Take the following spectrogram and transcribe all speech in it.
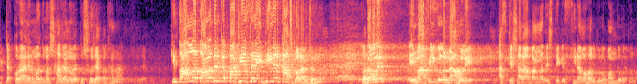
একটা কোরআনের মজমা সাজানো এত সোজা কথা না। কিন্তু আল্লাহ তো আমাদেরকে পাঠিয়েছেন এই দিনের কাজ করার জন্য। কথা বলেন? এই মাহফিলগুলো না হলে আজকে সারা বাংলাদেশ থেকে সিনেমা হলগুলো বন্ধ হতো না।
